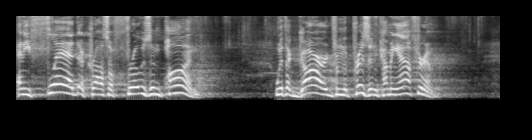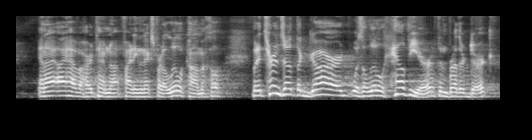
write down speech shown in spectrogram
And he fled across a frozen pond with a guard from the prison coming after him. And I, I have a hard time not finding the next part a little comical. But it turns out the guard was a little heavier than Brother Dirk.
